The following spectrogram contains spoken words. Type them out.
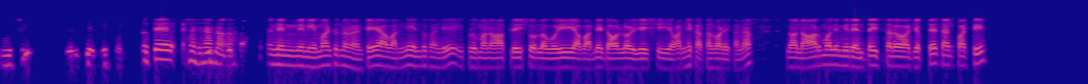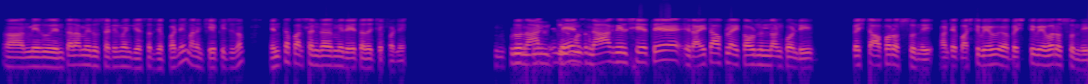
చూసి వెరిఫై చేసి పంపిస్తారు. అయితే నేను నేను ఏమంటున్నానంటే అవన్నీ ఎందుకండి? ఇప్పుడు మనం ఆ ప్లే స్టోర్లో పోయి అవన్నీ డౌన్లోడ్ చేసి అవన్నీ కథలు పడే కన్నా నా నార్మల్లీ మీరు ఎంత ఇస్తారో అని చెప్తే దాన్ని బట్టి ఆ, మీరు ఎంతలా మీరు సెటిల్మెంట్ చేస్తారో చెప్పండి. మనం చేపించుదాం. ఎంత పర్సెంట్ మీరు అవుతుందో చెప్పండి. ఇప్పుడు నాకు నేను నేను మాత్రం- నాకు తెలిసి అయితే రైట్ ఆఫ్లో అకౌంట్ ఉందనుకోండి బెస్ట్ ఆఫర్ వస్తుంది. అంటే బెస్ట్ వేవ్ బెస్ట్ వేవర్ వస్తుంది.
